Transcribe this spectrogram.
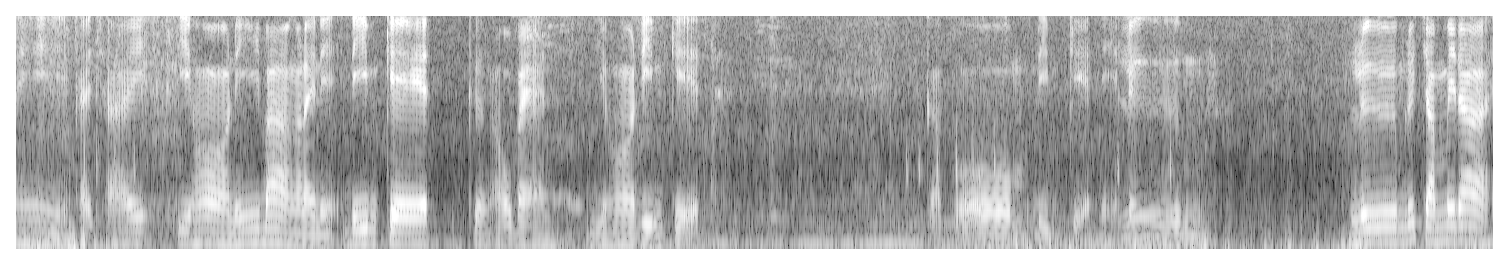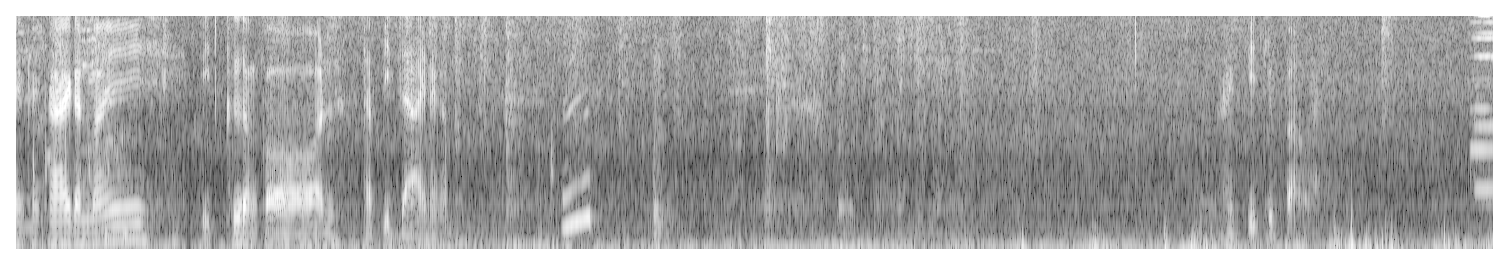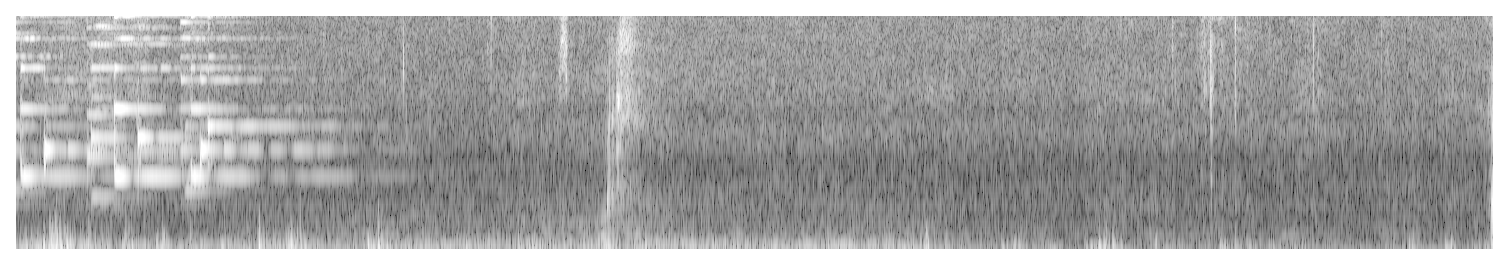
นี่ใครใช้ยี่ห้อนี้บ้างอะไรนี่ดีมเกตเครื่องเอาแบนยี่ห้อดีมเกตกับผมดีมเกตนี่ลืม ลืมหรือจำไม่ได้คล้ายๆกันไหมปิดเครื่องก่อนถ้าปิดได้นะครับให้ปิดหรือเปล่า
